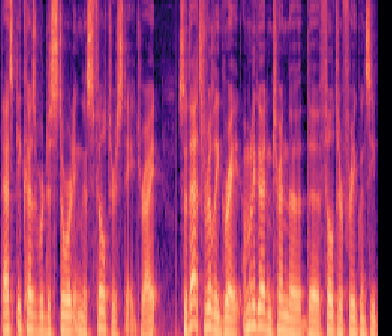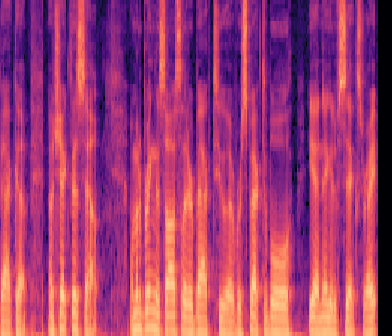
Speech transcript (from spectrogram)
That's because we're distorting this filter stage, right? So that's really great. I'm going to go ahead and turn the, the filter frequency back up. Now check this out. I'm going to bring this oscillator back to a respectable, yeah, negative 6, right?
